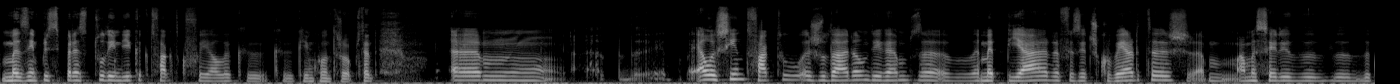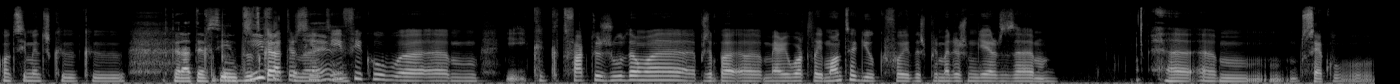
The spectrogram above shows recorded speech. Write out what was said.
mas em princípio parece que tudo indica que de facto que foi ela que, que, que encontrou. Portanto, hum, elas sim, de facto, ajudaram, digamos, a, a, mapear, a fazer descobertas. Há uma série de, de, de acontecimentos que, que, de caráter que, científico, de, caráter é? científico um, e que, que, de facto ajudam a, por exemplo, a Mary Wortley Montague, que foi das primeiras mulheres a, a, do século,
